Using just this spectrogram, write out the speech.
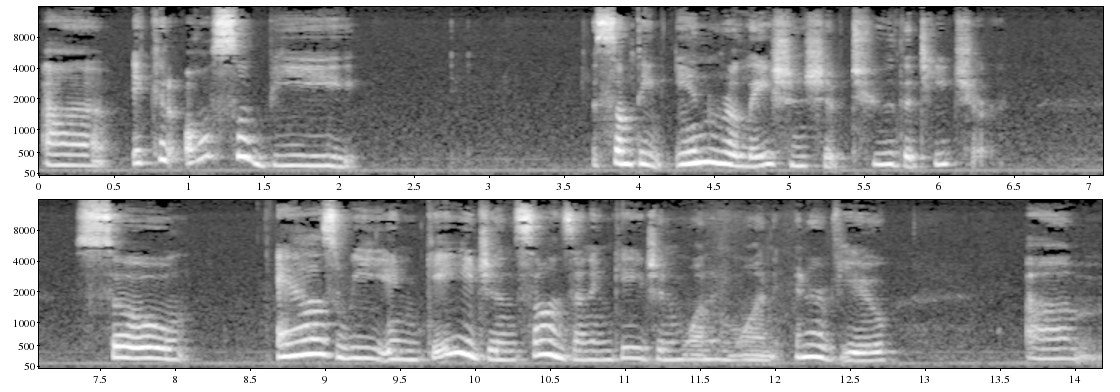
Uh, it could also be something in relationship to the teacher. So, as we engage in Sanzen engage in one on one interview, um,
